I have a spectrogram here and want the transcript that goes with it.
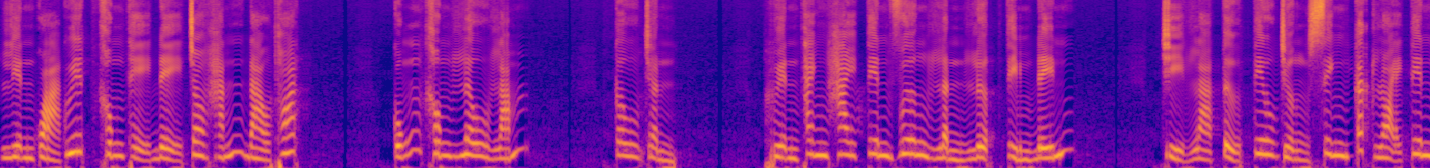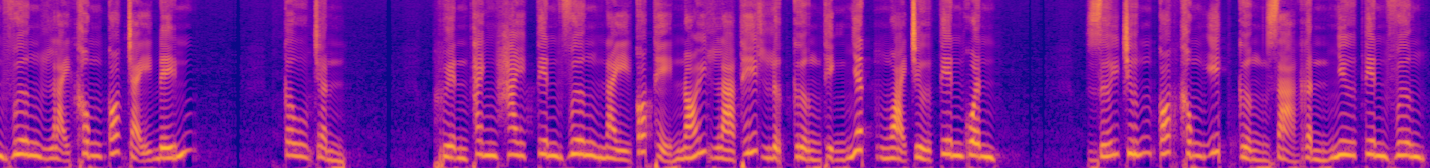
Liền quả quyết không thể để cho hắn đào thoát. Cũng không lâu lắm. Câu trần. Huyền thanh hai tiên vương lần lượt tìm đến. Chỉ là tử tiêu trường sinh các loại tiên vương lại không có chạy đến. Câu trần. Huyền thanh hai tiên vương này có thể nói là thế lực cường thịnh nhất ngoại trừ tiên quân. Dưới chứng có không ít cường giả gần như tiên vương.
